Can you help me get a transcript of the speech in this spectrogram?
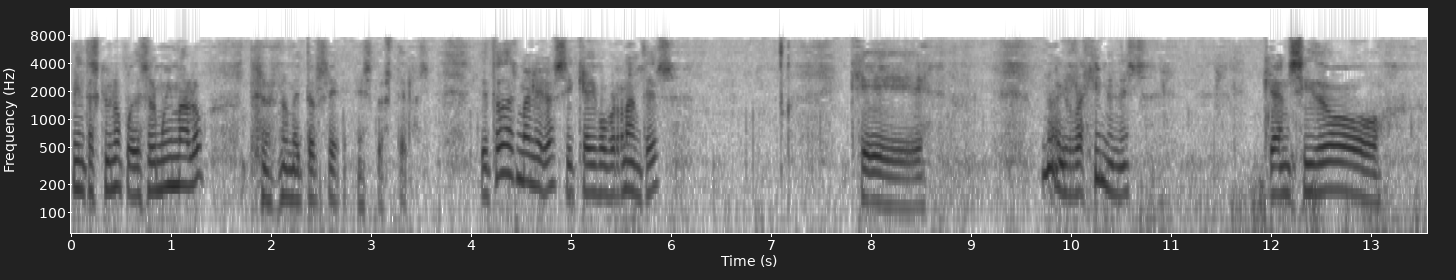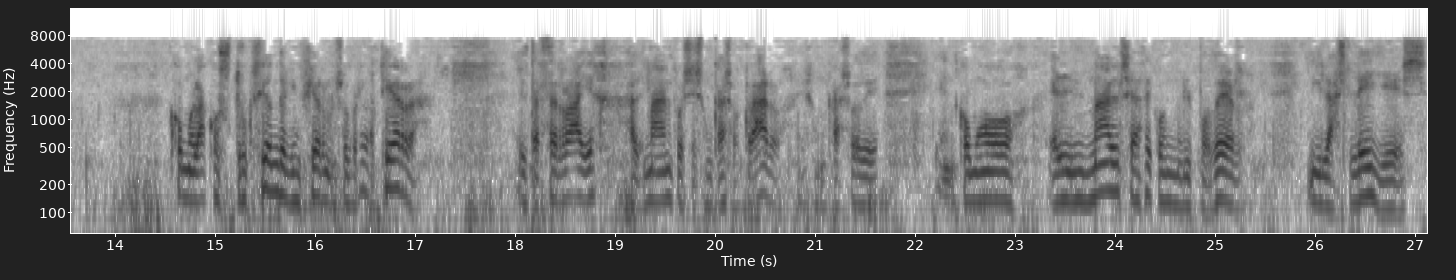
Mientras que uno puede ser muy malo, pero no meterse en estos temas. De todas maneras, sí que hay gobernantes que no, hay regímenes que han sido como la construcción del infierno sobre la tierra. El Tercer Reich alemán, pues es un caso claro, es un caso de en cómo el mal se hace con el poder y las leyes,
